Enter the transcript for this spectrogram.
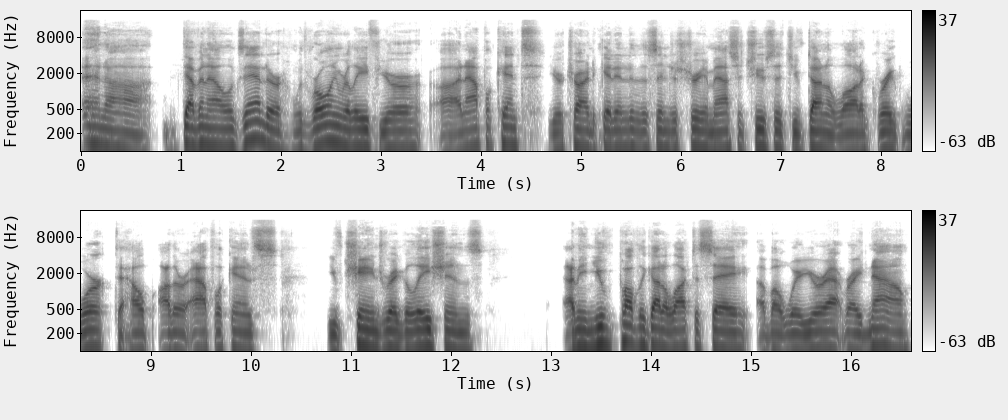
And uh, Devin Alexander with Rolling Releaf, you're uh, an applicant. You're trying to get into this industry in Massachusetts. You've done a lot of great work to help other applicants. You've changed regulations. I mean, you've probably got a lot to say about where you're at right now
